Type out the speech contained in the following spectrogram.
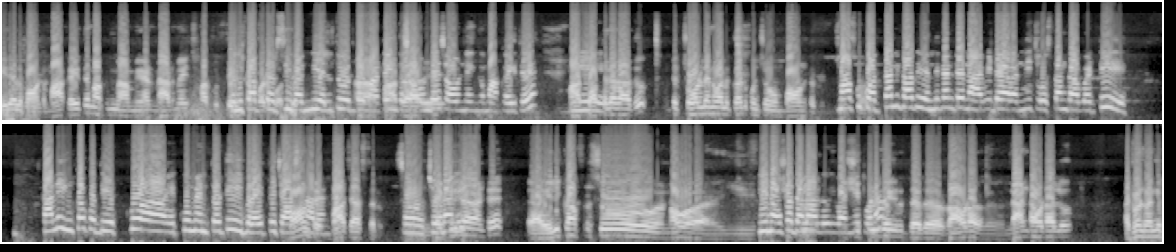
ఏరియాలో బాగుంటాయి మాకైతే మాకు మేడం మాకు హెలికాప్టర్స్. ఇవన్నీ వెళ్తూ ఉంటాయి సౌండే సౌండ్ ఇంకా మాకైతే. మాకు కొత్తగా కాదు అంటే చూడలేని వాళ్ళకి కాదు కొంచెం బాగుంటది. మాకు కొత్త అని కాదు ఎందుకంటే నావిడే అవన్నీ చూస్తాం కాబట్టి. కానీ ఇంకా కొద్ది ఎక్కువ ఎక్విప్మెంట్ తోటి ఇప్పుడైతే చేస్తారు. సో చూడాలి. అంటే హెలికాప్టర్స్ ఈ నౌకా దళాలు ఇవన్నీ కూడా రావడం ల్యాండ్ అవడాలు అటువంటివన్నీ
